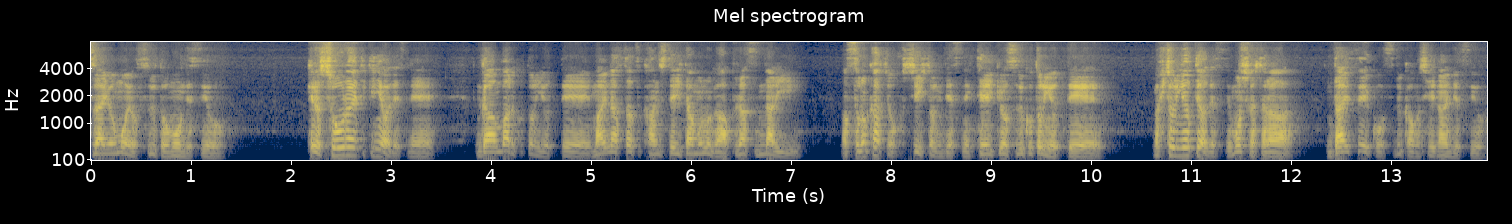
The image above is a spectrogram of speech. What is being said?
辛い思いをすると思うんですよ。けど将来的にはですね頑張ることによってマイナスだと感じていたものがプラスになり、まあ、その価値を欲しい人にですね提供することによって、まあ、人によってはですねもしかしたら大成功するかもしれないんですよ。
